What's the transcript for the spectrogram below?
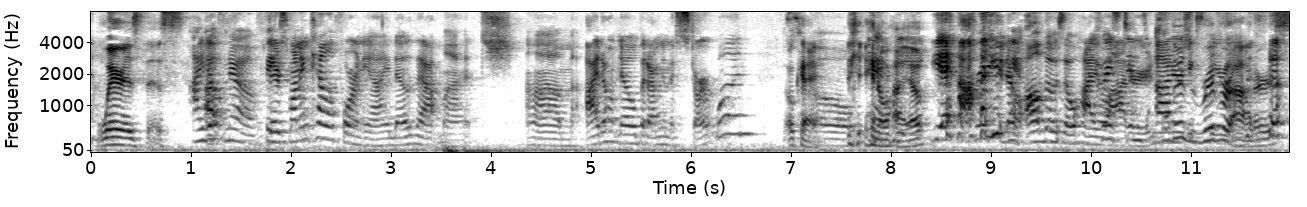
ask. Where is this? I Uh, don't know. There's one in California. I know that much. Um, I don't know, but I'm going to start one. Okay, So- in Ohio. Yeah, you know Yeah. all those Ohio Kristin's otters. otter There's river otters.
